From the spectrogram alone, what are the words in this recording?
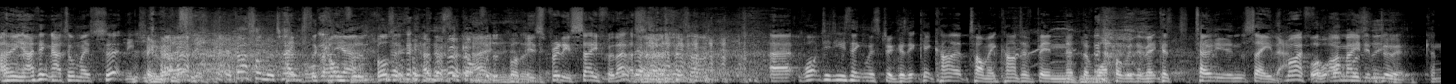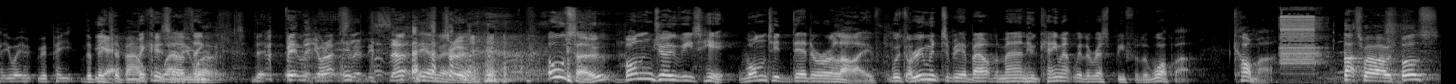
I mean, I think that's almost certainly true. If that's on the table, The then yeah. confident buzzing. Hence the confident buzzing. It's pretty safe for that, sir. Uh, what did you think was true? Because it, it can't, Tom, it can't have been the Whopper was invented. Because Tony didn't say that. It's My fault. What- I made him the- do it. Can you repeat the bit Yeah, about because where I he think worked? the- Bit that you're absolutely certain is true. Also, Bon Jovi's hit Wanted Dead or Alive was rumoured to be about the man who came up with the recipe for the Whopper, comma. That's where I was buzzed.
